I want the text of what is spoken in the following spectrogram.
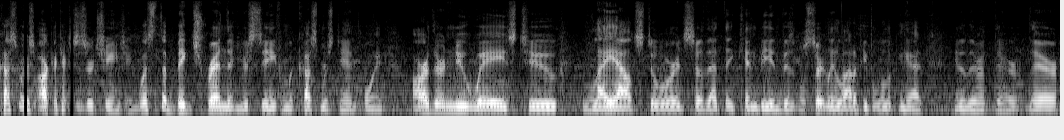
customers' architectures are changing. What's the big trend that you're seeing from a customer standpoint? Are there new ways to lay out storage so that they can be invisible? Certainly a lot of people are looking at you know, their, their, their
